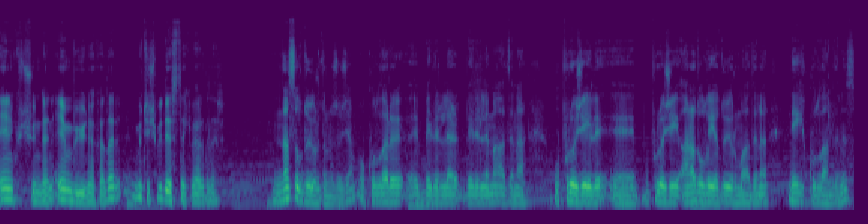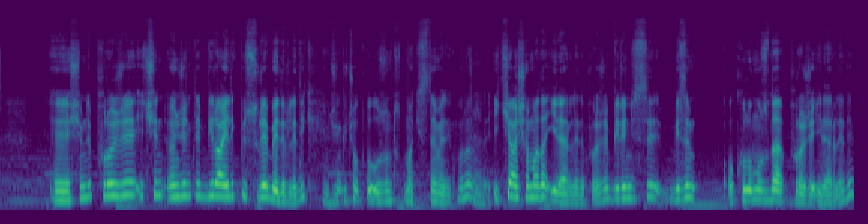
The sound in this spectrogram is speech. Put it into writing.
en küçüğünden en büyüğüne kadar müthiş bir destek verdiler. Nasıl duyurdunuz hocam? Okulları e, belirler belirleme adına bu projeyle e, bu projeyi Anadolu'ya duyurma adına neyi kullandınız? Ee, şimdi proje için öncelikle bir aylık bir süre belirledik. Çünkü çok da uzun tutmak istemedik bunu. Tabii. İki aşamada ilerledi proje. Birincisi bizim okulumuzda proje ilerledi.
